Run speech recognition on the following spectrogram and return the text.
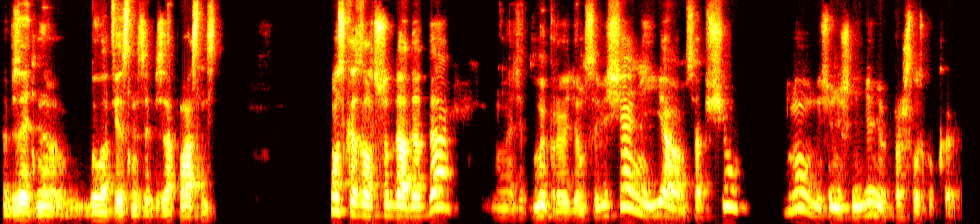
обязательно был ответственный за безопасность. Он сказал, что да-да-да, значит, мы проведем совещание, я вам сообщу. Ну, на сегодняшний день прошло сколько,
